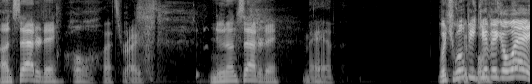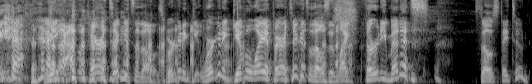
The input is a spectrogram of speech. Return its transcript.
on Saturday. Oh, that's right, Noon on Saturday. man. Which we'll be point. giving away. we have a pair of tickets of those. We're gonna we're gonna give away a pair of tickets of those in like 30 minutes. So stay tuned.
